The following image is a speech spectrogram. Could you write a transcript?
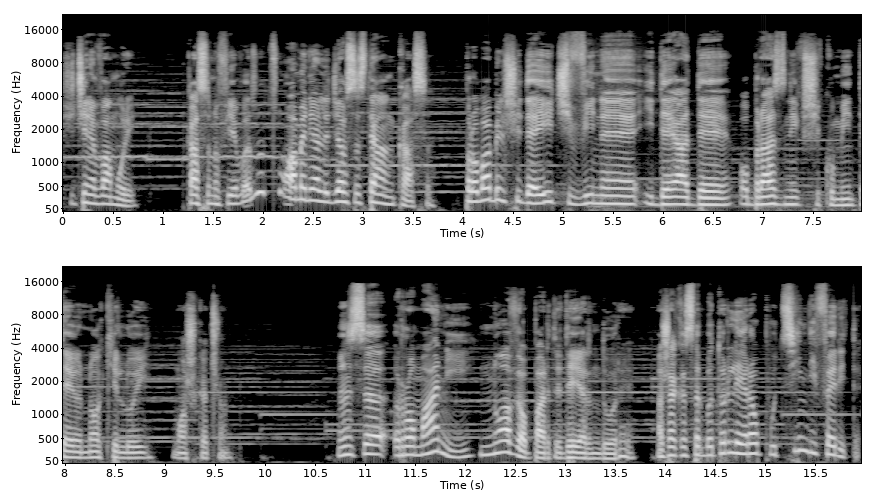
și cine va muri. Ca să nu fie văzuți, oamenii alegeau să stea în casă. Probabil și de aici vine ideea de obraznic și cu minte în ochii lui Moș Crăciun. Însă romanii nu aveau parte de ierndure, așa că sărbătorile erau puțin diferite.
